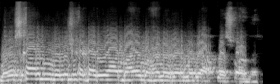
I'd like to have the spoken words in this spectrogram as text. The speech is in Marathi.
नमस्कार मी मनीष कटारिया माय महानगरमध्ये आपलं स्वागत.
